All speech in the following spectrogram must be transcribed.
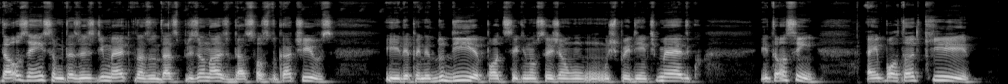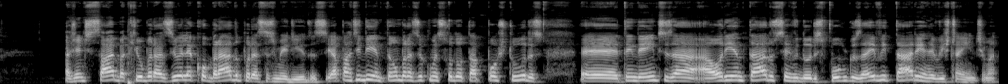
da ausência, muitas vezes, de médico nas unidades prisionais, unidades socioeducativas. E dependendo do dia, pode ser que não seja um, um expediente médico. Então, assim, é importante que a gente saiba que o Brasil ele é cobrado por essas medidas. E a partir de então, o Brasil começou a adotar posturas é, tendentes a, a, orientar os servidores públicos a evitarem a revista íntima.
